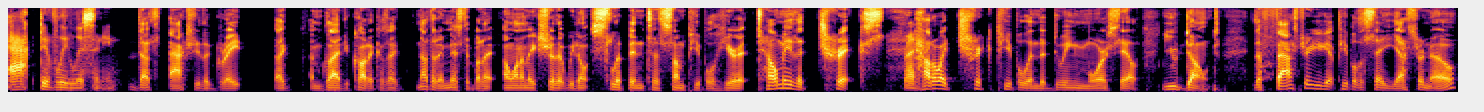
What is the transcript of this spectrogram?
actively listening. That's actually the great. I, I'm glad you caught it because I not that I missed it, but I, I want to make sure that we don't slip into some people hear it. Tell me the tricks. Right. How do I trick people into doing more sales? You don't. The faster you get people to say yes or no,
